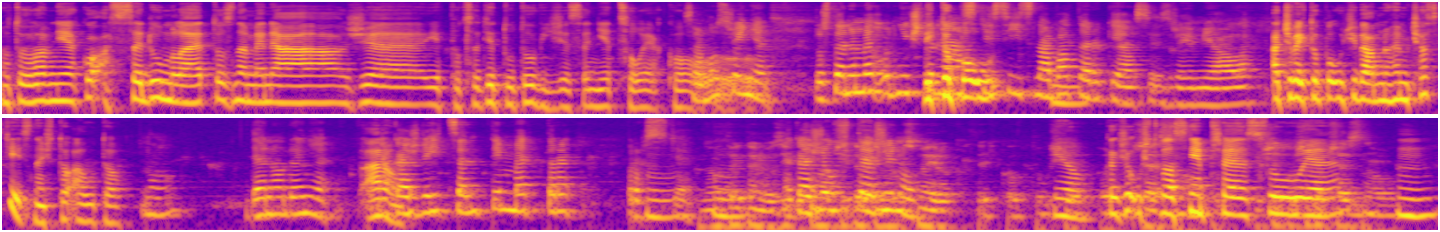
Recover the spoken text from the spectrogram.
no to hlavně jako a sedm let, to znamená, že je v podstatě tutový, že se něco jako... Samozřejmě. Dostaneme od nich Vždyť to 14 pou- tisíc na baterky asi zřejmě, ale A člověk to používá mnohem častěji než to auto. No, denodenně. Ano. Na každý centimetr prostě. No, tady ten vozík A každou vteřinu. rok teďko, to už Jo, je, takže už přes, vlastně no. přesluje. Už, už je to přes, no. Hmm,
